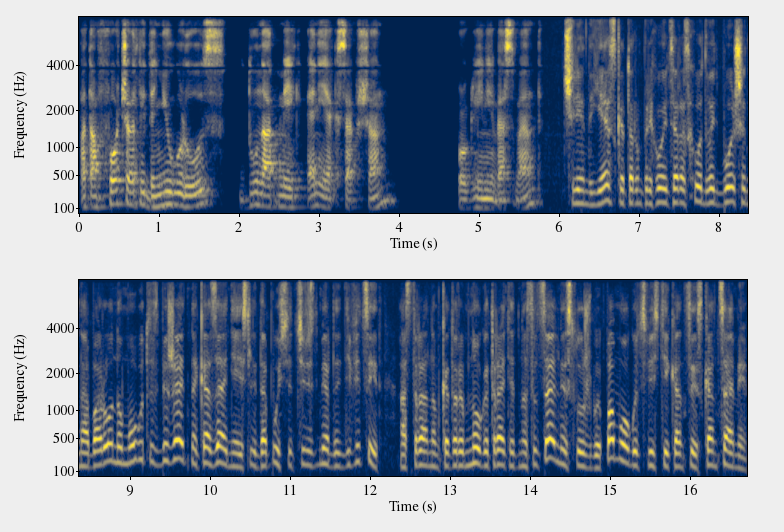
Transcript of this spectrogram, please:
But unfortunately, the new rules do not make any exception for green investment. Члены ЕС, которым приходится расходовать больше на оборону, могут избежать наказания, если допустят чрезмерный дефицит, а странам, которые много тратят на социальные службы, помогут свести концы с концами.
